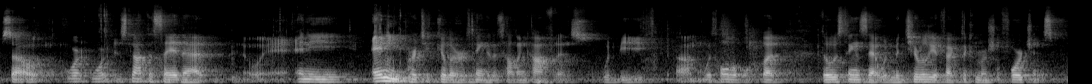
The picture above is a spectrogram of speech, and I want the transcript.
So we're- we're- it's not to say that, any, any particular thing that is held in confidence would be um, withholdable, but those things that would materially affect the commercial fortunes,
